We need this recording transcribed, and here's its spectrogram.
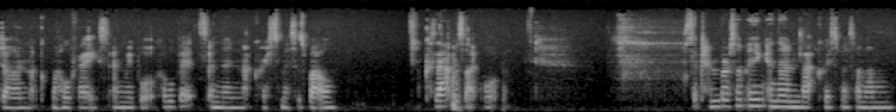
done, like my whole face, and we bought a couple bits. And then that Christmas as well, because that was like what September or something. And then that Christmas, my mum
